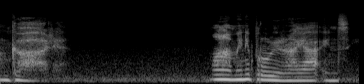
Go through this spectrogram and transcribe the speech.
Thank God. Malam ini perlu dirayain sih.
